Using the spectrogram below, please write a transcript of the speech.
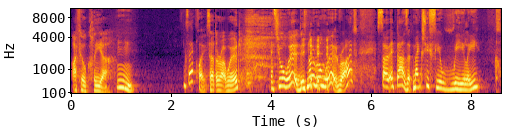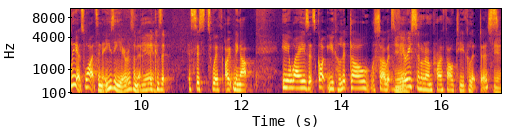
I feel clear. Exactly. Is that the right word? It's your word. There's no wrong word, right? So it does. It makes you feel really clear. It's why it's an easy air, isn't it? Yeah. Because it assists with opening up airways. It's got eucalyptol, so it's Yeah. very similar in profile to eucalyptus. Yeah.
